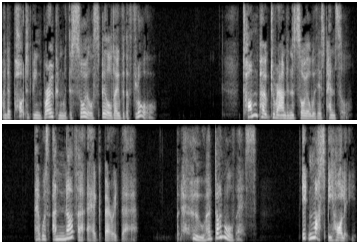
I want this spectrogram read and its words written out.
and a pot had been broken with the soil spilled over the floor. Tom poked around in the soil with his pencil. There was another egg buried there. But who had done all this? It must be Holly,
